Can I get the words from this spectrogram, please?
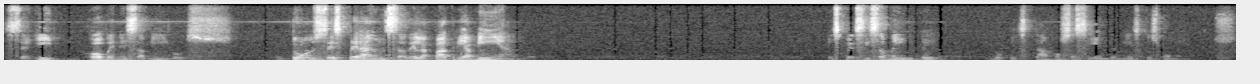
Seguid, jóvenes amigos, dulce esperanza de la patria mía. Es precisamente lo que estamos haciendo en estos momentos.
